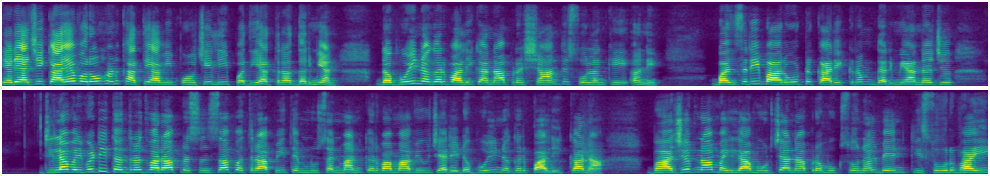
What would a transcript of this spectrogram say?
ત્યારે આજે કાયાવરોહણ ખાતે આવી પહોંચેલી પદયાત્રા દરમિયાન ડભોઈ નગરપાલિકાના પ્રશાંત સોલંકી અને બંસરી બારોટ કાર્યક્રમ દરમિયાન જ જિલ્લા વહીવટી તંત્ર દ્વારા પ્રશંસાપત્ર આપી તેમનું સન્માન કરવામાં આવ્યું. જ્યારે ડભોઈ નગરપાલિકાના ભાજપના મહિલા મોરચાના પ્રમુખ સોનલબેન કિશોરભાઈ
